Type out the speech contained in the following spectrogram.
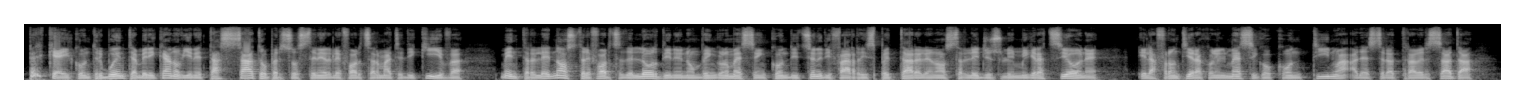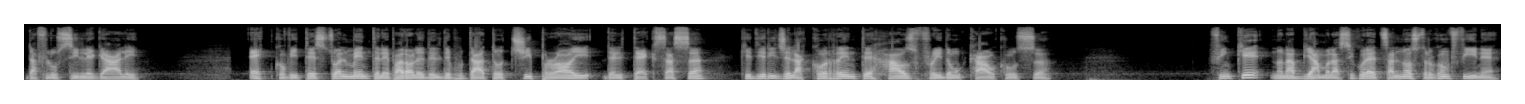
Perché il contribuente americano viene tassato per sostenere le forze armate di Kiev, mentre le nostre forze dell'ordine non vengono messe in condizione di far rispettare le nostre leggi sull'immigrazione e la frontiera con il Messico continua ad essere attraversata da flussi illegali? Eccovi testualmente le parole del deputato Chip Roy del Texas, che dirige la corrente House Freedom Caucus. Finché non abbiamo la sicurezza al nostro confine,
